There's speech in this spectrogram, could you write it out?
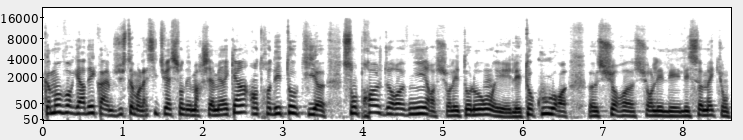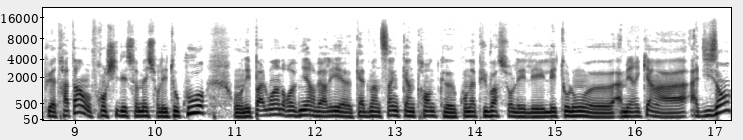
Comment vous regardez quand même justement la situation des marchés américains entre des taux qui euh, sont proches de revenir sur les taux longs et les taux courts euh, sur, sur les, les, les, sommets qui ont pu être atteints? On franchit des sommets sur les taux courts. On n'est pas loin de revenir vers les 4,25, 4,30 qu'on a pu voir sur les, les, les taux longs euh, américains à, à 10 ans,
